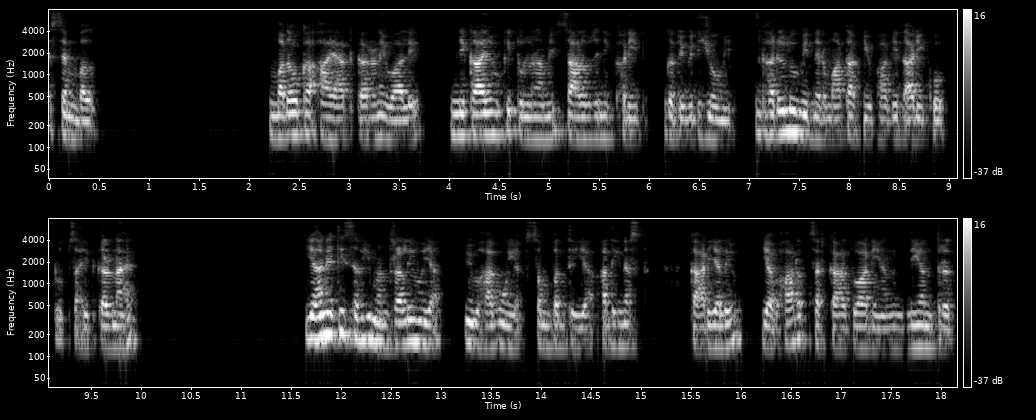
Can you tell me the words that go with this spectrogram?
असेंबल मदों का आयात करने वाले निकायों की तुलना में सार्वजनिक खरीद गतिविधियों में घरेलू विनिर्माता की भागीदारी को प्रोत्साहित करना है। यह नीति सभी मंत्रालयों या विभागों या संबद्ध या अधीनस्थ कार्यालयों या भारत सरकार द्वारा नियंत्रित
